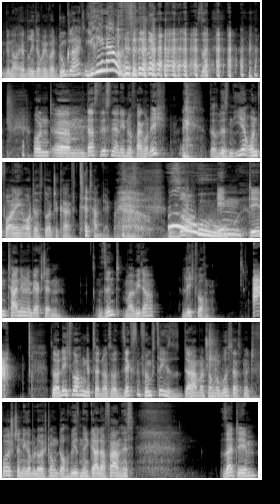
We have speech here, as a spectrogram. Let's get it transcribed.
Genau, er bringt auf jeden Fall Dunkelheit. Genau. Und ähm, das wissen ja nicht nur Frank und ich. Das wissen ihr und vor allen Dingen auch das deutsche Kfz-Handwerk. So, in den teilnehmenden Werkstätten sind mal wieder Lichtwochen. Ah. So, Lichtwochen gibt es seit 1956. Da hat man schon gewusst, dass mit vollständiger Beleuchtung doch wesentlich geiler fahren ist. Seitdem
